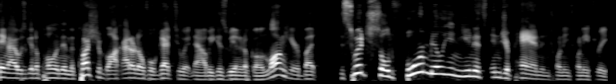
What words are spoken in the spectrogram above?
thing I was going to pull in in the question block. I don't know if we'll get to it now because we ended up going long here, but the Switch sold 4 million units in Japan in 2023.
